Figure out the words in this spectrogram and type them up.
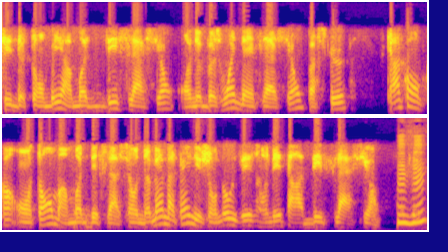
c'est de tomber en mode déflation. On a besoin d'inflation parce que quand on, quand on tombe en mode déflation, demain matin, les journaux disent on est en déflation. Mhm.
